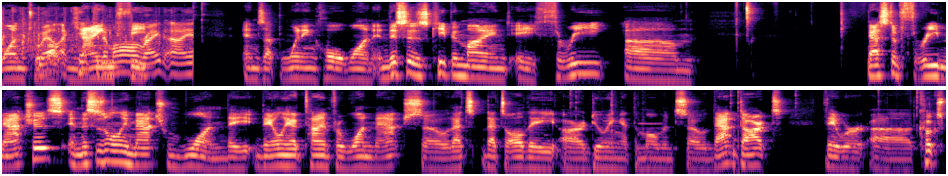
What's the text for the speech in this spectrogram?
one to Well, about nine all feet. right. I Ends up winning hole one, and this is keep in mind a three um, best of three matches, and this is only match one. They they only had time for one match, so that's that's all they are doing at the moment. So that dart, they were uh, Cooks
